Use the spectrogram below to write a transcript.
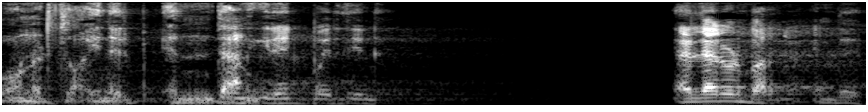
ഫോൺ എടുത്തു എന്താണെങ്കിലും എനിക്ക് പരിധിയുണ്ട് എല്ലാവരോടും പറഞ്ഞു എന്ത്?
